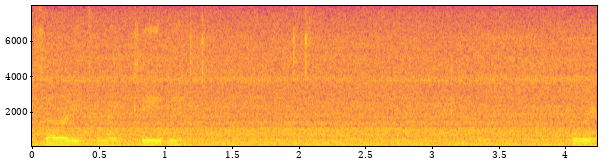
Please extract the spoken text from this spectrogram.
It's already connected. Wait,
